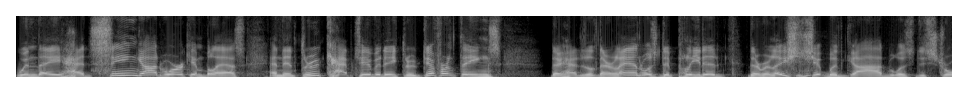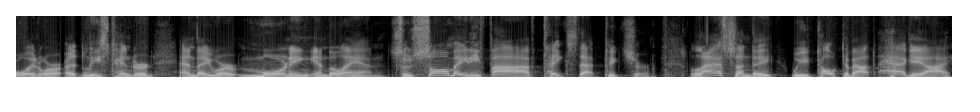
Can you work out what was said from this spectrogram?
when they had seen God work and bless, and then through captivity, through different things, they had, their land was depleted, their relationship with God was destroyed or at least hindered, and they were mourning in the land. So Psalm 85 takes that picture. Last Sunday, we talked about Haggai,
